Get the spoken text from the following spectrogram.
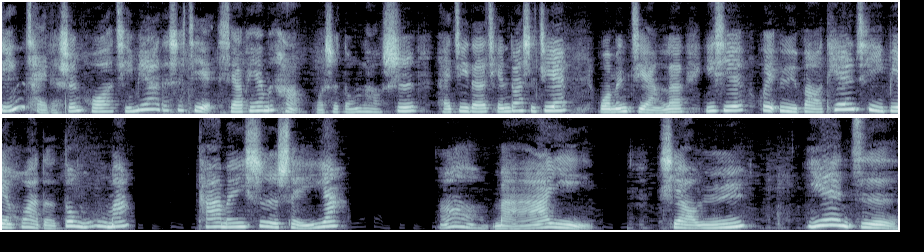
精彩的生活，奇妙的世界，小朋友们好，我是董老师。还记得前段时间我们讲了一些会预报天气变化的动物吗？它们是谁呀？啊，蚂蚁、小鱼、燕子，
